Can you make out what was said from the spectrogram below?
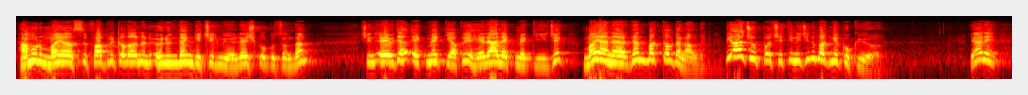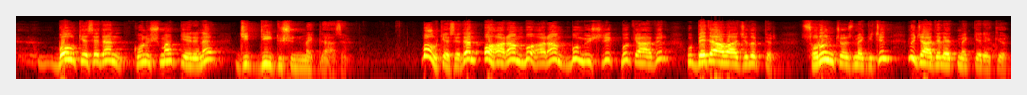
Hamur mayası fabrikalarının önünden geçilmiyor leş kokusundan. Şimdi evde ekmek yapıyor, helal ekmek yiyecek. Maya nereden? Bakkaldan aldık. Bir aç o poşetin içini bak ne kokuyor. Yani bol keseden konuşmak yerine ciddi düşünmek lazım. Bol keseden o haram, bu haram, bu müşrik, bu kafir, bu bedavacılıktır. Sorun çözmek için mücadele etmek gerekiyor.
